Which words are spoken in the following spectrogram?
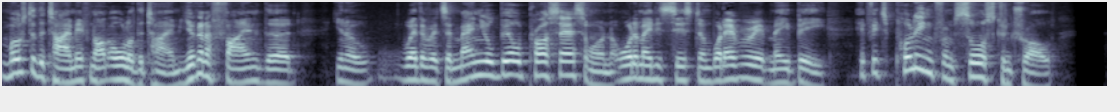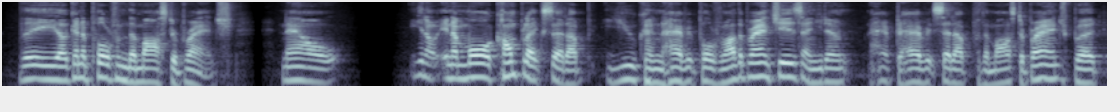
most of the time, if not all of the time, you're going to find that, you know, whether it's a manual build process or an automated system, whatever it may be, if it's pulling from source control, they are going to pull from the master branch. Now, you know, in a more complex setup, you can have it pull from other branches and you don't have to have it set up for the master branch, but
